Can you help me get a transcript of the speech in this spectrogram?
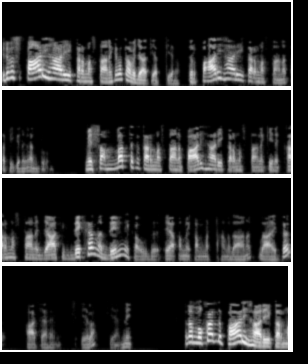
ඊට පස්සේ පාරිහාරීය කර්මස්ථාන කියලා තව જાතියක් තියෙනවා. ඒතර පාරිහාරීය කර්මස්ථානත් අපි ඉගෙන ගන්න ඕනේ. මේ සම්බත්තක කර්මස්ථාන පාරිහාරීය කර්මස්ථාන කියන කර්මස්ථාන ಜಾති දෙකම දෙන්නේ කවුද? එයා තමයි කම්මට්ටහන දාන දායක ආචාර්යන් කියලා කියන්නේ. එහෙනම් මොකද්ද පාරිහාරීය කර්ම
